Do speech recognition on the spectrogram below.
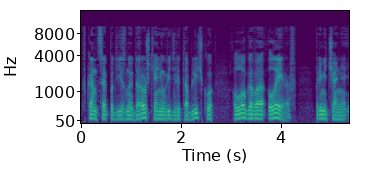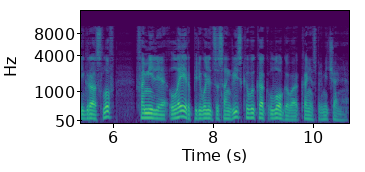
В конце подъездной дорожки они увидели табличку «Логово Лейров». Примечание. Игра слов. Фамилия Лейр переводится с английского как «логово». Конец примечания.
